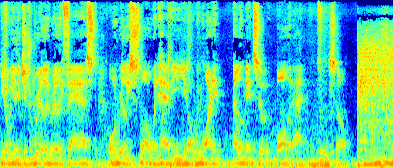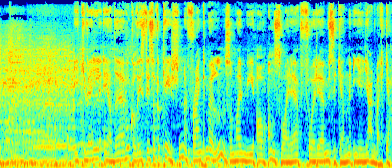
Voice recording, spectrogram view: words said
you know either just really really fast or really slow and heavy. You know we wanted elements of all of that. So I kveld er det vokalist i Suffocation, Frank Mullen, som har mye av ansvaret for musikken i Jernverket.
